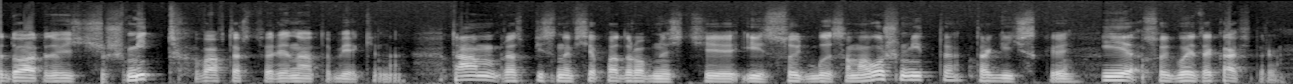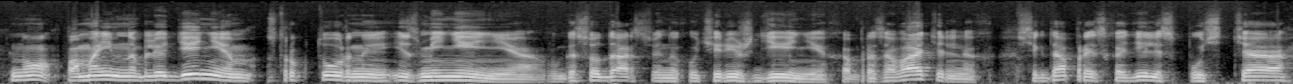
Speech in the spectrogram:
Эдуардович Шмидт в авторстве Рената Бекина. Там расписаны все подробности из судьбы самого Шмидта, трагической, и судьбы этой кафедры. Но, по моим наблюдениям, структурные изменения в государственных учреждениях образовательных всегда происходили спустя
